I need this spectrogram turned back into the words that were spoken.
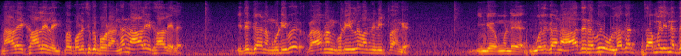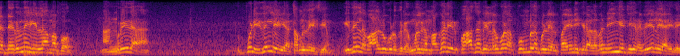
நாளை காலையில் இப்போ பொலிசுக்கு போகிறாங்க நாளை காலையில். இதுக்கான முடிவு ராவணன்குடியில வந்து நிற்பாங்க இங்க உங்களுடைய உங்களுக்கான ஆதரவு உலக தமிழினத்திட்ட இருந்து இல்லாம போகும் நான் புரியுதா? இப்படி இது இல்லையா தமிழ் தேசியம்? இது இல்ல வாழ்வு கொடுக்குறேன் உங்களுடைய மகளிர் பாசறையில் எவ்வளவு பொம்பளை பிள்ளைகள் பயணிக்கிற அளவு நீங்க செய்யற வேலையா இது?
